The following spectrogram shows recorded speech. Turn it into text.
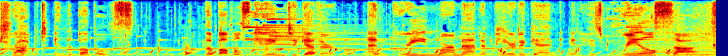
trapped in the bubbles. The bubbles came together, and Green Merman appeared again in his real size.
